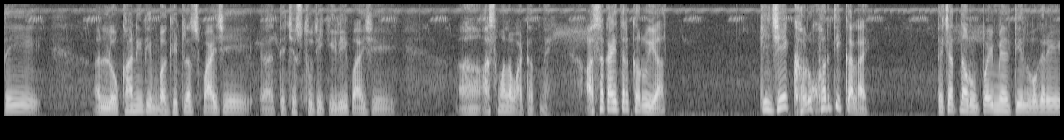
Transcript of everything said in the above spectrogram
ते लोकांनी ते बघितलंच पाहिजे त्याची स्तुती केली पाहिजे असं मला वाटत नाही. असं काही तर करूयात की जे खरोखर ती कला आहे त्याच्यातनं रुपये मिळतील वगैरे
